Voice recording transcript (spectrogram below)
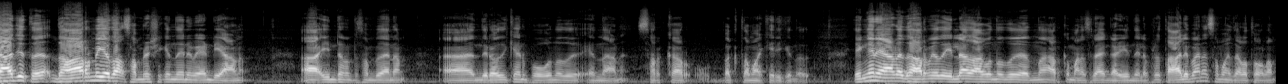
രാജ്യത്ത് ധാർമ്മികത സംരക്ഷിക്കുന്നതിന് വേണ്ടിയാണ് ഇന്റർനെറ്റ് സംവിധാനം നിരോധിക്കാൻ പോകുന്നത് എന്നാണ് സർക്കാർ വ്യക്തമാക്കിയിരിക്കുന്നത്. എങ്ങനെയാണ് ധാർമ്മികത ഇല്ലാതാകുന്നത് എന്ന് ആർക്കും മനസ്സിലാക്കാൻ കഴിയുന്നില്ല. പക്ഷേ താലിബാനെ സംബന്ധിച്ചിടത്തോളം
